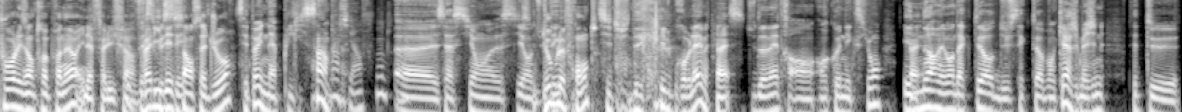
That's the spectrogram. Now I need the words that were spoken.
pour les entrepreneurs. Il a fallu faire valider ça en 7 jours. C'est pas une appli simple. C'est un front. Euh, ça, si on, si on double front. Si tu décris le problème, si tu dois mettre en, en connexion énormément d'acteurs du secteur bancaire, j'imagine peut-être.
